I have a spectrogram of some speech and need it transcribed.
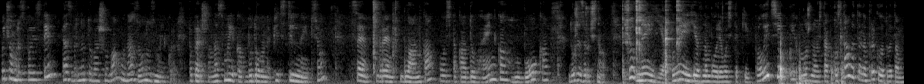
Хочу вам розповісти та звернути вашу увагу на зону з мийкою. По-перше, у нас мийка вбудована під стільницю. Це бренд Бланка, ось така довгенька, глибока, дуже зручна. Що в неї є? У неї є в наборі ось такі полиці, їх можна ось так поставити. Наприклад, ви там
